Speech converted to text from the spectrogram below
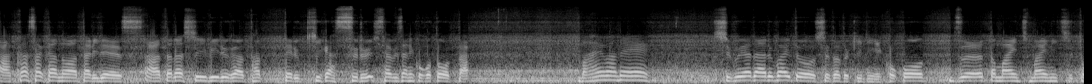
赤坂の辺りです。新しいビルが建ってる気がする。久々にここ通った。前はね渋谷でアルバイトをしてた時にここをずっと毎日毎日通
